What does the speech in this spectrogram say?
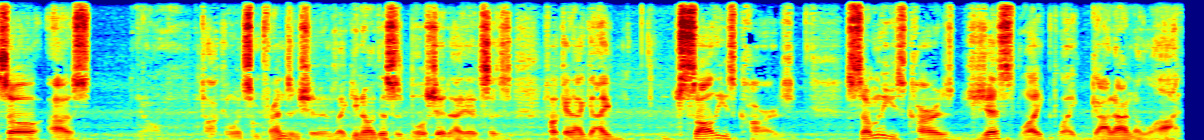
So I was, you know, talking with some friends and shit, and I was like, you know, this is bullshit. I it says, fucking, I, I saw these cars. Some of these cars just like like got on the lot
